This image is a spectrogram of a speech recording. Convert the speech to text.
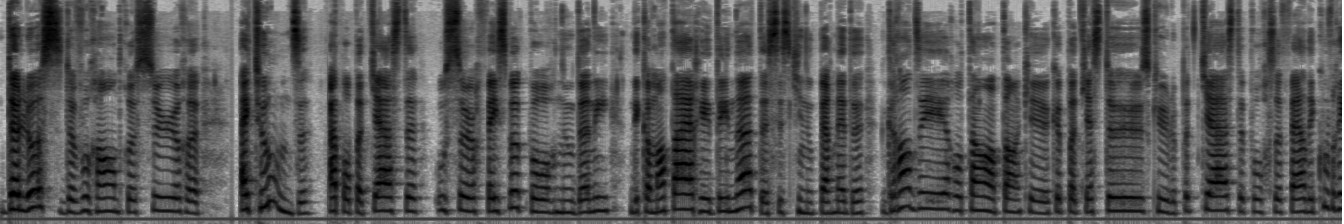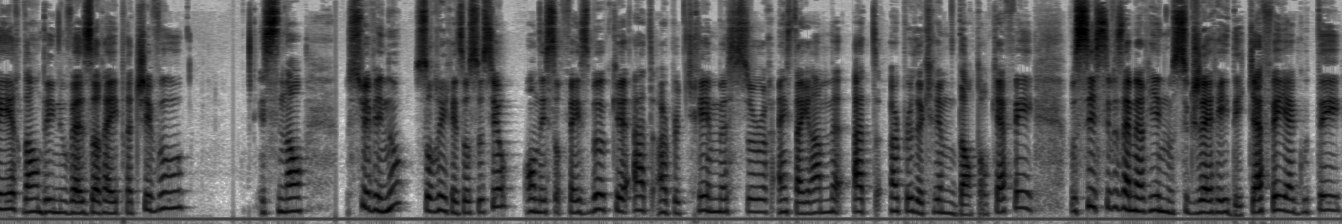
de lousse de vous rendre sur euh, iTunes, Apple Podcast ou sur Facebook pour nous donner des commentaires et des notes. C'est ce qui nous permet de grandir autant en tant que, que podcasteuse que le podcast pour se faire découvrir dans des nouvelles oreilles près de chez vous. Et sinon, Suivez-nous sur les réseaux sociaux. On est sur Facebook, at un peu de crime, sur Instagram, at un peu de crime dans ton café. Aussi, si vous aimeriez nous suggérer des cafés à goûter,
